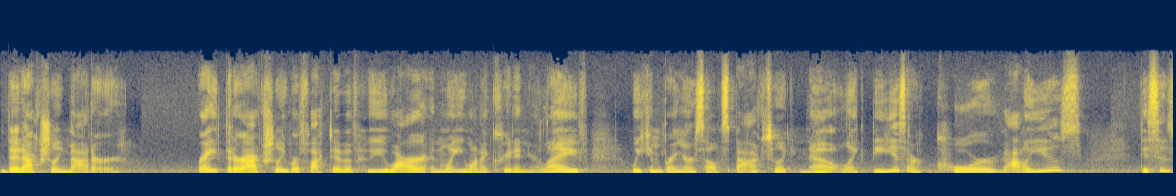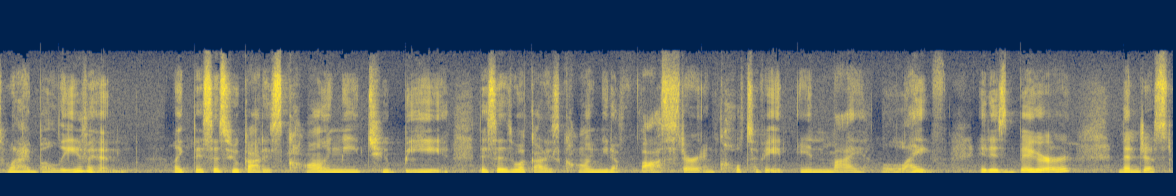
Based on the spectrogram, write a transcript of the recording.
that actually matter, right? That are actually reflective of who you are and what you want to create in your life, we can bring ourselves back to like, no, like these are core values. This is what I believe in. Like, this is who God is calling me to be. This is what God is calling me to foster and cultivate in my life. It is bigger than just,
